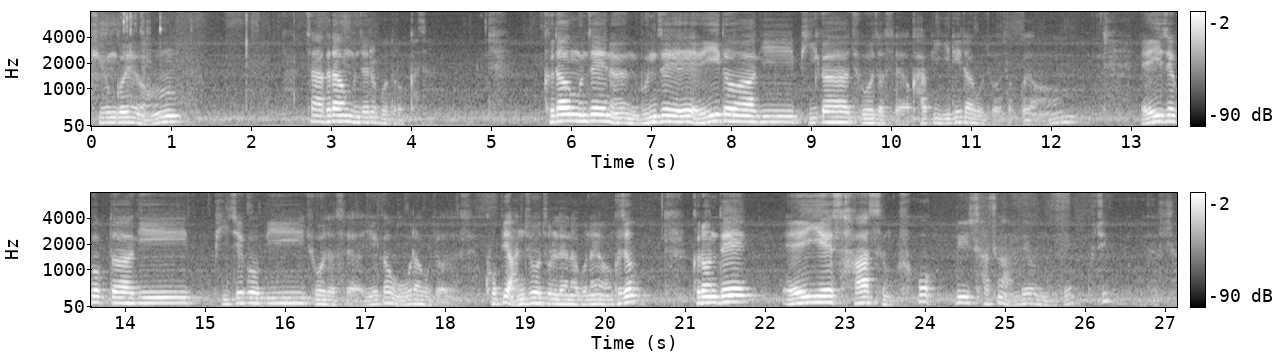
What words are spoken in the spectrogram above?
쉬운 거예요. 자, 그 다음 문제를 보도록 하자. 그 다음 문제에는 문제에 a 더하기 b가 주어졌어요. 값이 1이라고 주어졌고요. a제곱 더하기 b제곱이 주어졌어요. 얘가 5라고 주어졌어요. 곱이 안 주어줄래나 보네요. 그죠? 그런데 a의 4승. 어? 우리 4승 안 배웠는데? 됐어요.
